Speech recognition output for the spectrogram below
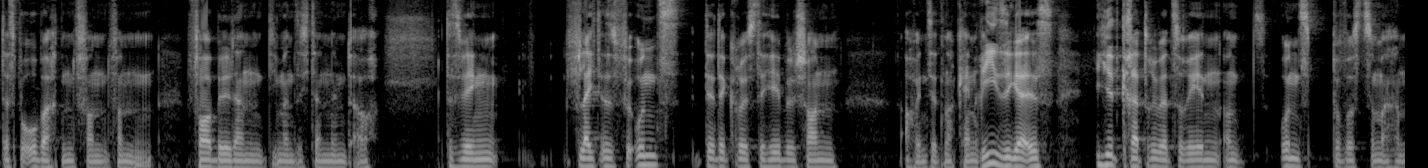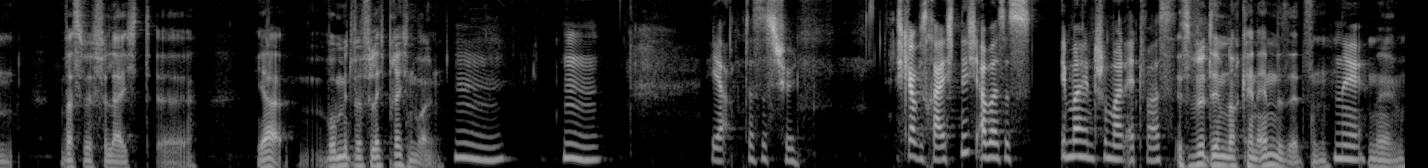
das Beobachten von, von Vorbildern, die man sich dann nimmt auch. Deswegen, vielleicht ist es für uns der, der größte Hebel schon, auch wenn es jetzt noch kein riesiger ist, hier gerade drüber zu reden und uns bewusst zu machen, was wir vielleicht, äh, ja, womit wir vielleicht brechen wollen. Hm. Hm. Ja, das ist schön. Ich glaube, es reicht nicht, aber es ist immerhin schon mal etwas. Es wird dem noch kein Ende setzen. Nee. Nee.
